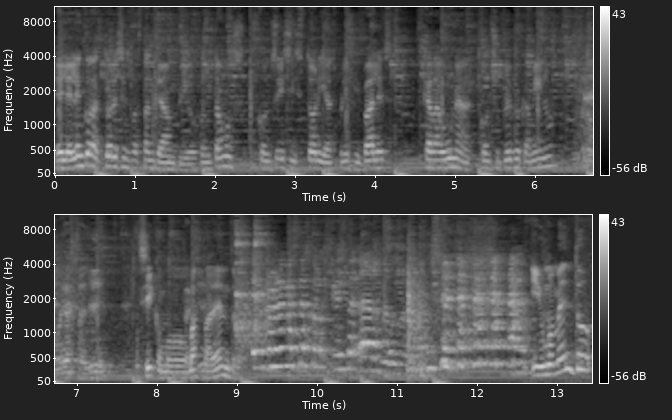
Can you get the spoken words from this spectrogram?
El elenco de actores es bastante amplio, contamos con seis historias principales, cada una con su propio camino. Pero voy hasta allí. Sí, como vas para adentro. El problema está con que está... Ah, no, no, no. Y un momento,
